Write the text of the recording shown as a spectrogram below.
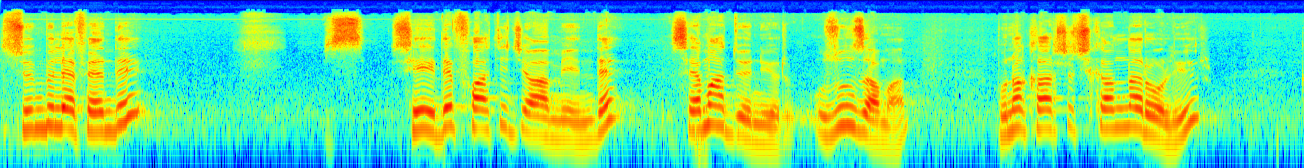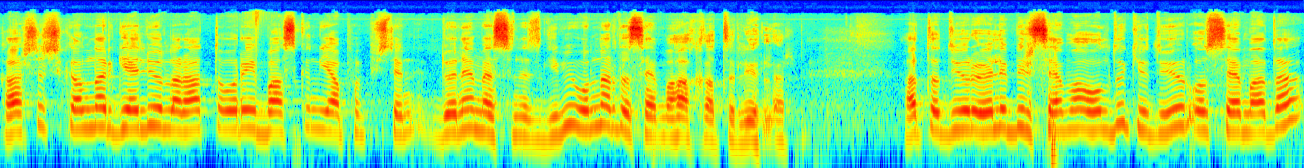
Sümbül Efendi şeyde Fatih Camii'nde sema dönüyor uzun zaman. Buna karşı çıkanlar oluyor. Karşı çıkanlar geliyorlar hatta orayı baskın yapıp işte dönemezsiniz gibi onlar da semaha katılıyorlar. Hatta diyor öyle bir sema oldu ki diyor o semada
